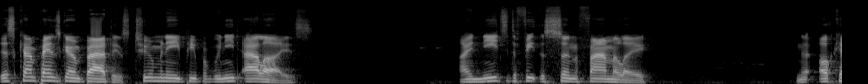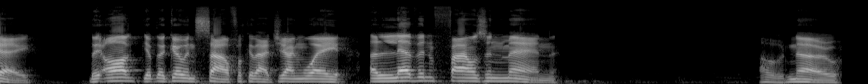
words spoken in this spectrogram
This campaign's going badly. There's too many people. We need allies. I need to defeat the Sun family. No, okay. They are, yep, they're going south. Look at that. Jiang Wei, 11,000 men. Oh, no.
